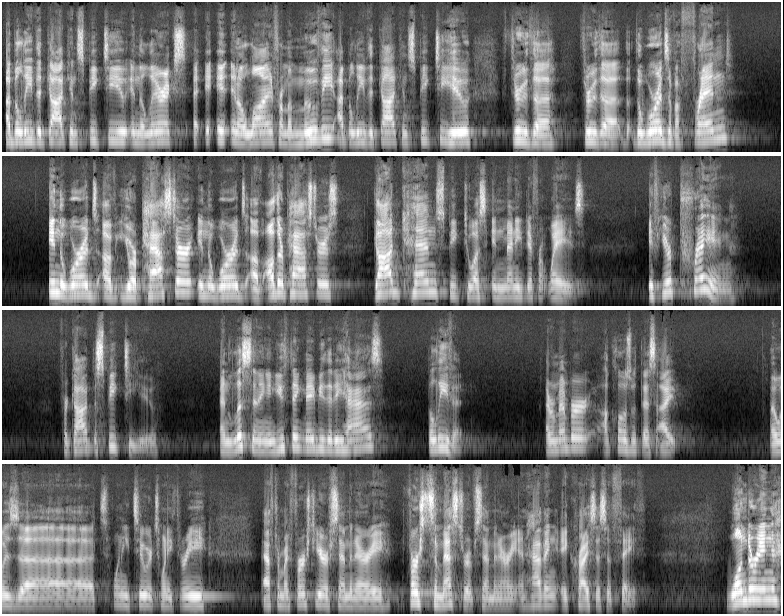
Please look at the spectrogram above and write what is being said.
I believe that God can speak to you in the lyrics, in a line from a movie. I believe that God can speak to you through the, through the, the words of a friend, in the words of your pastor, in the words of other pastors. God can speak to us in many different ways. If you're praying for God to speak to you and listening, and you think maybe that He has, believe it. I remember, I'll close with this. I, I was uh, 22 or 23 after my first year of seminary, first semester of seminary, and having a crisis of faith. Wondering,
